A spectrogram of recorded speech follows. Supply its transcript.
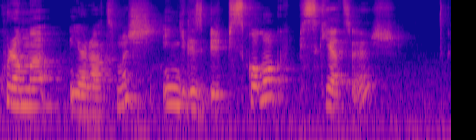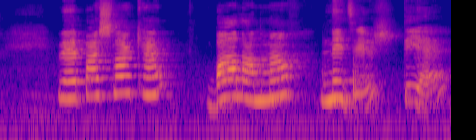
kuramı yaratmış İngiliz bir psikolog, psikiyatr. Ve başlarken bağlanma nedir diye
